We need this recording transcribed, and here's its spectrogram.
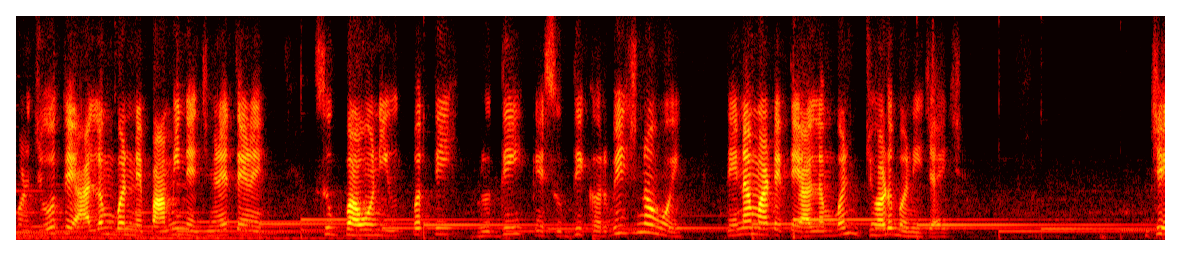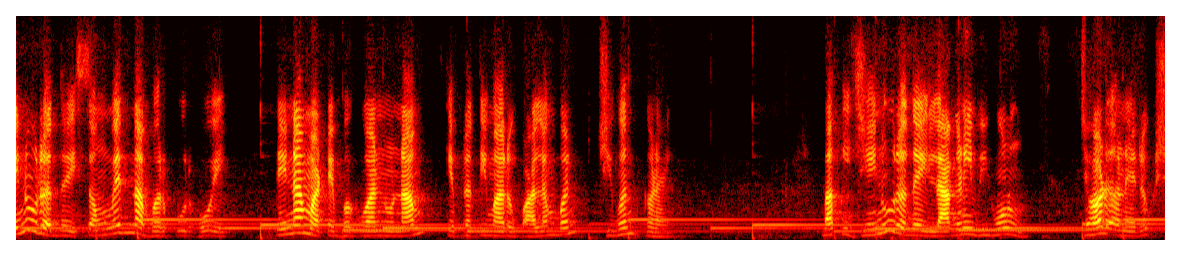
પણ જો તે આલંબનને પામીને જેણે તેણે શુભ ભાવોની ઉત્પત્તિ વૃદ્ધિ કે શુદ્ધિ કરવી જ ન હોય, તેના માટે તે આલંબન જળ બની જાય છે. જેનું હૃદય સંવેદના ભરપૂર હોય, તેના માટે ભગવાનનું નામ કે પ્રતિમારૂપ આલંબન જીવંત ગણાય. બાકી જેનું હૃદય લાગણી વિહોણું, જળ અને વૃક્ષ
